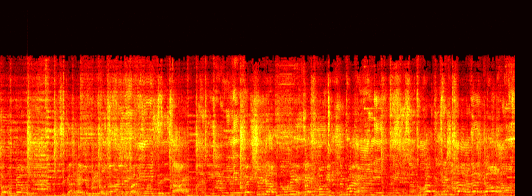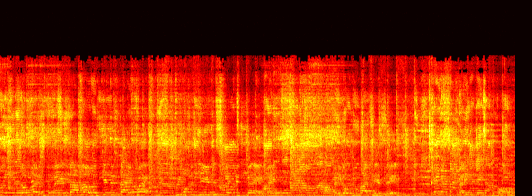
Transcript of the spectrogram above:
But remember, you gotta have your video in by the 26th, alright? Make sure y'all tune in. Facebook, Instagram. I'm finna go do my 10 cents. Maybe. Oh,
